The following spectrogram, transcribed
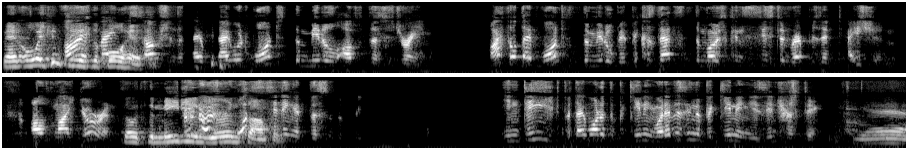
Ben, all we can see I is the made the forehead. assumption that they, they would want the middle of the stream. I thought they'd want the middle bit because that's the most consistent representation of my urine. So it's the median knows urine what's sample. sitting at the? S- Indeed, but they wanted the beginning. Whatever's in the beginning is interesting. Yeah.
